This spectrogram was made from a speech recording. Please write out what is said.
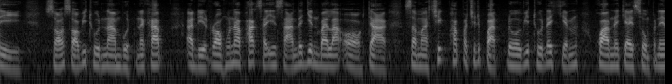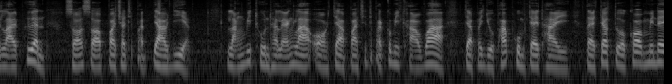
2564 สสวิทูลนามบุตรนะครับ อดีตรองหัวหน้าพักสายอีสานได้ยื่นใบลาออกจากสมาชิกพรรคประชาธิปัตย์โดยวิทูลได้เขียนความในใจส่งไปในลน์เพื่อน สสประชาธิปัตย์ยาวเหยียดหลังวิทูลแถลงลาออกจากประชาธิปัตย์ก็มีข่าวว่าจะไปอยู่พรรคภูมิใจไทย แต่เจ้าตัวก็ไม่ได้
